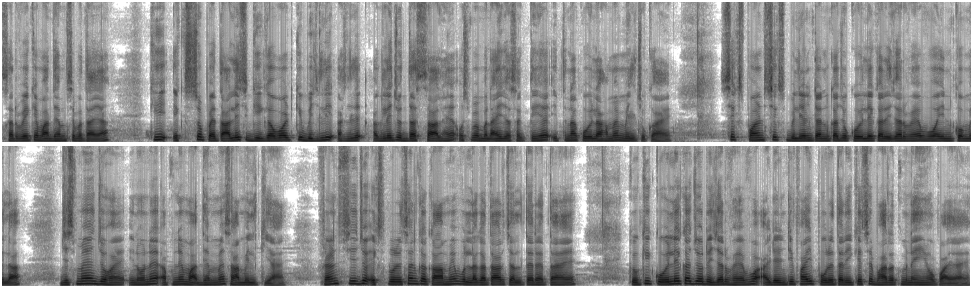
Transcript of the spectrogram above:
सर्वे के माध्यम से बताया कि 145 गीगावाट की बिजली अगले अगले जो 10 साल हैं उसमें बनाई जा सकती है, इतना कोयला हमें मिल चुका है। 6.6 बिलियन टन का जो कोयले का रिज़र्व है वो इनको मिला, जिसमें जो है इन्होंने अपने माध्यम में शामिल किया है। फ्रेंड्स ये जो एक्सप्लोरेशन का काम है, वो लगातार चलते रहता है, क्योंकि कोयले का जो रिज़र्व है, वो आइडेंटिफाई पूरे तरीके से भारत में नहीं हो पाया है।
